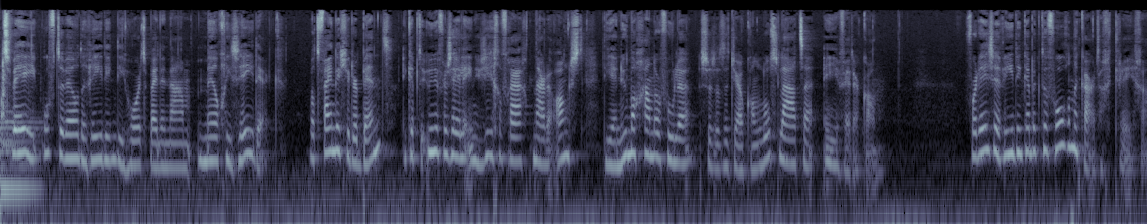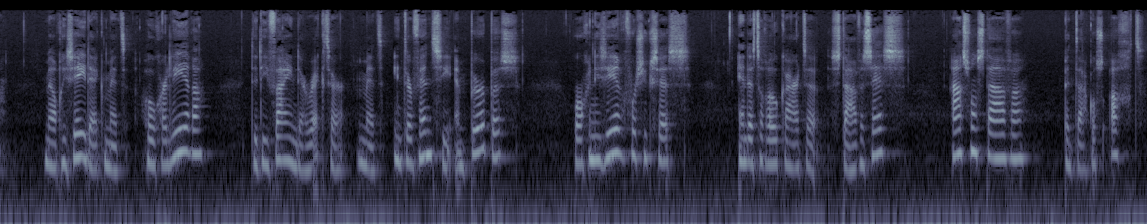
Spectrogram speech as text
Kaart 2, oftewel de reading die hoort bij de naam Melchizedek. Wat fijn dat je er bent. Ik heb de universele energie gevraagd naar de angst die jij nu mag gaan doorvoelen, zodat het jou kan loslaten en je verder kan. Voor deze reading heb ik de volgende kaarten gekregen: Melchizedek met hoger leren, de Divine Director met interventie en purpose, organiseren voor succes en de tarotkaarten staven 6, aas van staven, pentakels 8,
